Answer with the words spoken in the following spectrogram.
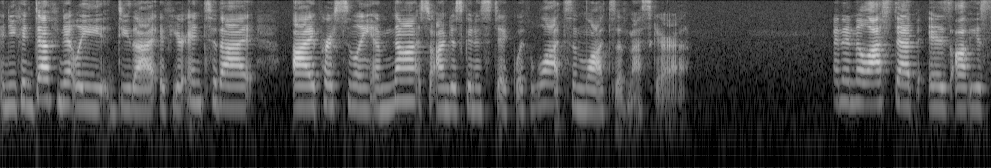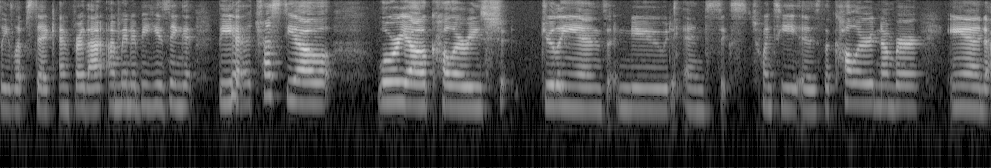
and you can definitely do that if you're into that. I personally am not, so I'm just going to stick with lots and lots of mascara. And then the last step is obviously lipstick, and for that I'm going to be using the Trustio L'Oreal Color Julianne's Nude and 620 is the color number and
